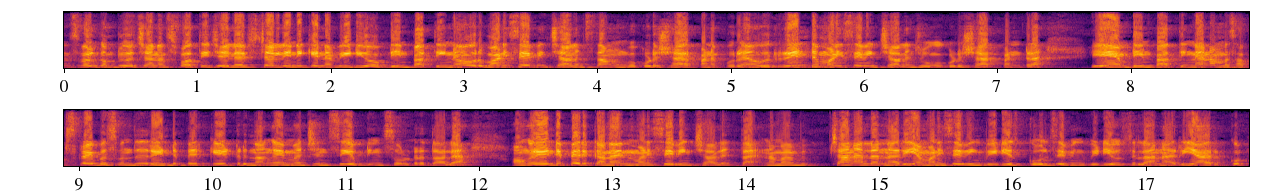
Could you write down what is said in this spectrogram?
Friends welcome to channel Swathi Jai life style இன்னைக்கு என்ன வீடியோ அப்படின்னு பார்த்தீங்கன்னா ஒரு மணி சேவிங் சேலஞ்ச் தான் உங்க கூட ஷேர் பண்ண போறேன். ஒரு ரெண்டு மணி சேவிங் சேலஞ்ச் உங்க கூட ஷேர் பண்றேன். ஏன் அப்படின்னு பார்த்தீங்கன்னா நம்ம சப்ஸ்கிரைபர்ஸ் வந்து ரெண்டு பேர் கேட்டிருந்தாங்க எமர்ஜென்சி அப்படின்னு சொல்றதால. அவங்க ரெண்டு பேருக்கான இந்த மணி சேவிங் சேலஞ்ச் தான். நம்ம சேனல்ல நிறைய money saving videos goal saving videos எல்லாம் நிறைய இருக்கும்.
